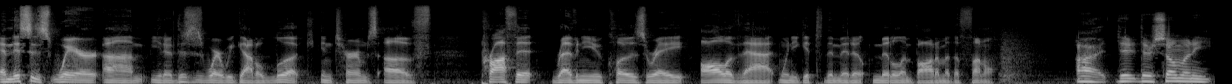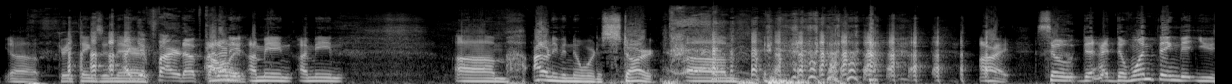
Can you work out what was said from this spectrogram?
And this is where, um, you know, this is where we got to look in terms of profit, revenue, close rate, all of that when you get to the middle, middle and bottom of the funnel. All right, there, there's so many uh, great things in there. I get fired up. Colin. I don't. Even, I mean, I mean, um, I don't even know where to start. Um, all right. So the the one thing that you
